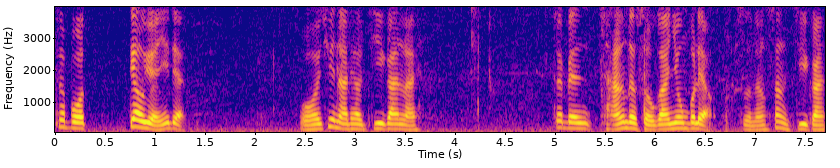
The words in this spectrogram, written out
这波钓远一点。我回去拿条矶竿来，这边长的手竿用不了，只能上矶竿。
